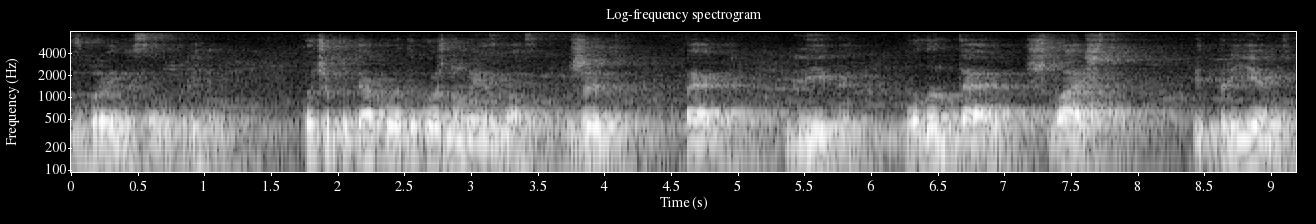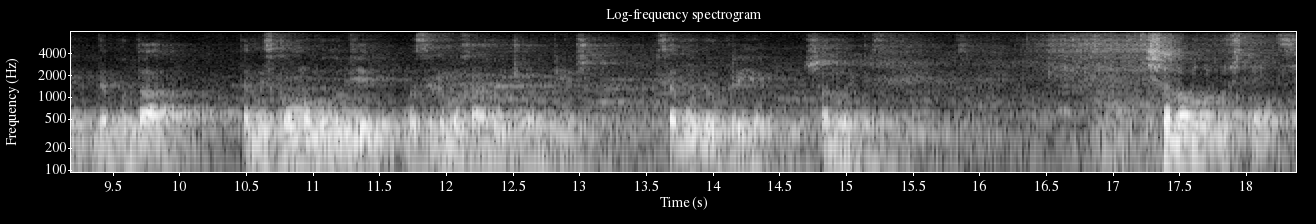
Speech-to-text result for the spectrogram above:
Збройних сил України. Хочу подякувати кожному із вас, жителю, пекар, лікар, волонтеру, швачці, підприємцю, депутату та міському голові Василю Михайловичу Андрійшину. Все буде Україна. Шануйтесь. Шановні бурштинці,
